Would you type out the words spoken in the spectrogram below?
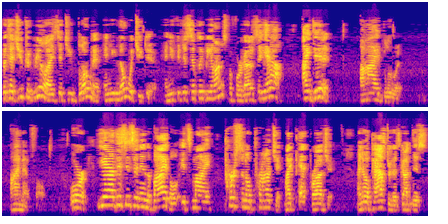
But that you could realize that you've blown it and you know what you did. And you could just simply be honest before God and say, Yeah, I did it. I blew it. I'm at fault. Or, yeah, this isn't in the Bible. It's my personal project, my pet project. I know a pastor that's got this,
